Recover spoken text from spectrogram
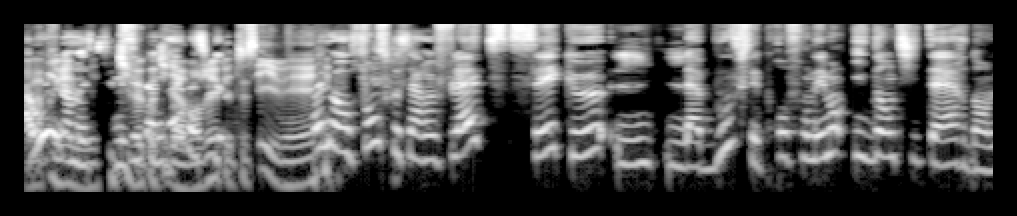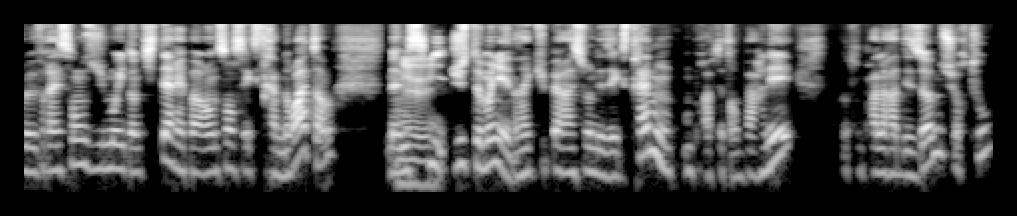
ah oui, non, mais, si tu veux continuer à manger, pas de souci. Mais... mais... au fond, ce que ça reflète, c'est que la bouffe, c'est profondément identitaire dans le vrai sens du mot identitaire et pas dans le sens extrême droite. Hein, même si justement il y a une récupération des extrêmes, on, pourra peut-être en parler quand on parlera des hommes surtout.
